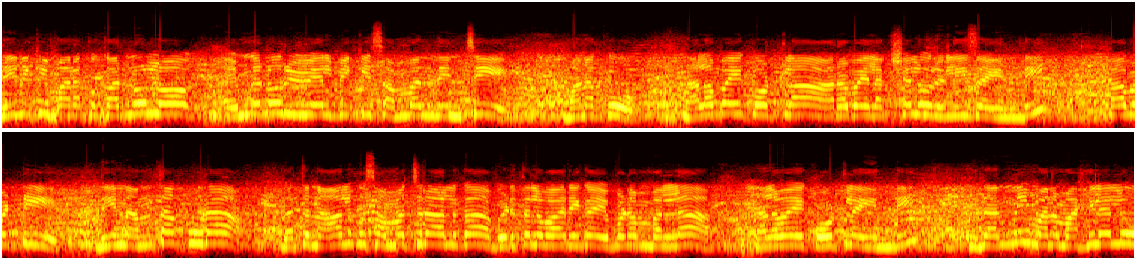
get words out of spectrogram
దీనికి మనకు కర్నూలులో ఎమ్గనూరు యుఎల్బికి సంబంధించి మనకు నలభై కోట్ల అరవై లక్షలు రిలీజ్ అయింది. కాబట్టి దీన్నంతా కూడా గత నాలుగు విడతల వారీగా ఇవ్వడం వల్ల నలభై కోట్లయింది. ఇదన్నీ మన మహిళలు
